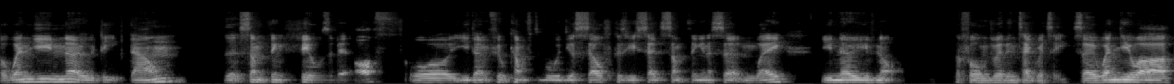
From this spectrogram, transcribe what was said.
But when you know deep down that something feels a bit off or you don't feel comfortable with yourself because you said something in a certain way, you know you've not performed with integrity. So when you are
